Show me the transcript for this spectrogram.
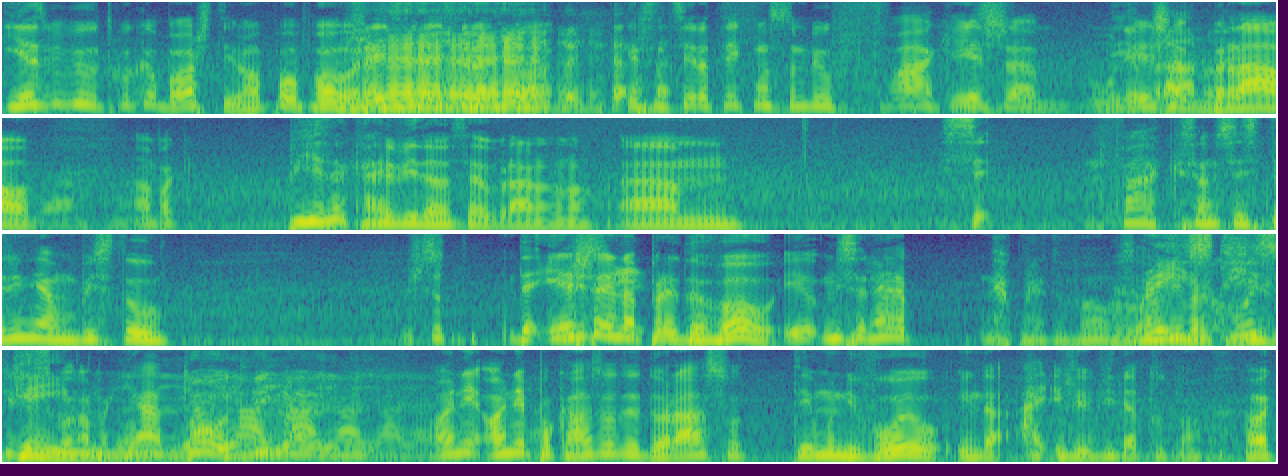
Jaz bi bil tako, kot boš ti, no, pol, pol, res, res, res, res, Ker sem celo tekmo sem bil, fuck, Elša, Elša, bravo. ja. Ja. Ampak pisa, kaj je videl, vse je obrano. No. Um, se, fuck, sam se strinjam, v bistvu, Veš, to- da je Elša je Misli- napredoval, El, mislim, Ja. ne nap- napredoval, vrhunski game. Ampak ja, to, ja, ja, je. ja, ja, ja. On je, on je pokazal, da je dorasel temu nivoju in da, aj, vidi tudi, no. ampak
